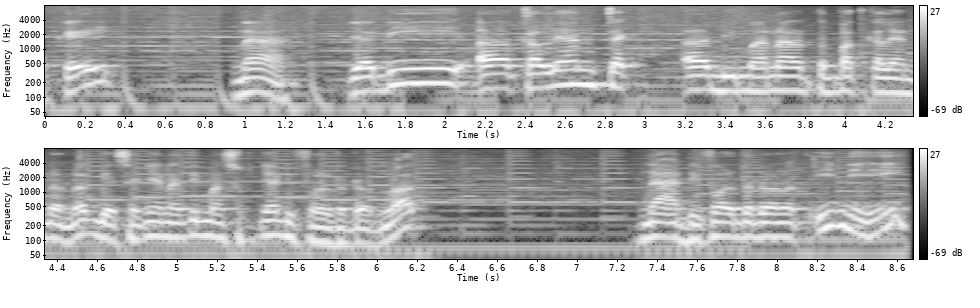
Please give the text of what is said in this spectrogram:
oke? okay? Nah, jadi uh, kalian cek uh, di mana tempat kalian download. Biasanya nanti masuknya di folder download. Nah, di folder download ini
